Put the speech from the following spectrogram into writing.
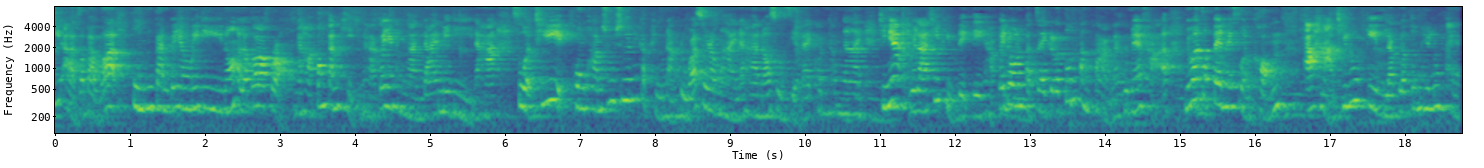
ที่อาจจะแบบว่าภูมิคุ้มกันก็ยังไม่ดีเนาะแล้วก็เกราะนะคะ ป้องกันผิวนะคะก็ยังทำงานได้ไม่ดีนะคะ ส่วนที่คงความชุ่มชื่นให้กับผิวหนังหรือว่าเซรามายนะคะเนาะสูญเสียได้ค่อนข้างง่าย ทีเนี้ยเวลาที่ผิวเด็กเองค่ะไปโดนปัจจัยกระตุ้นต่างๆนะคุณแม่ค่ะไม่ว่าจะเป็นในส่วนของอาหารที่ลูกกินแล้วกระตุ้นให้ลูกแพ้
